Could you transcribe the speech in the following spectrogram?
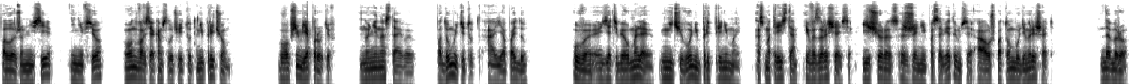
«Положим, не все и не все. Он, во всяком случае, тут ни при чем. В общем, я против, но не настаиваю. Подумайте тут, а я пойду». «Увы, я тебя умоляю, ничего не предпринимай. Осмотрись там и возвращайся. Еще раз с Женей посоветуемся, а уж потом будем решать. Добро.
